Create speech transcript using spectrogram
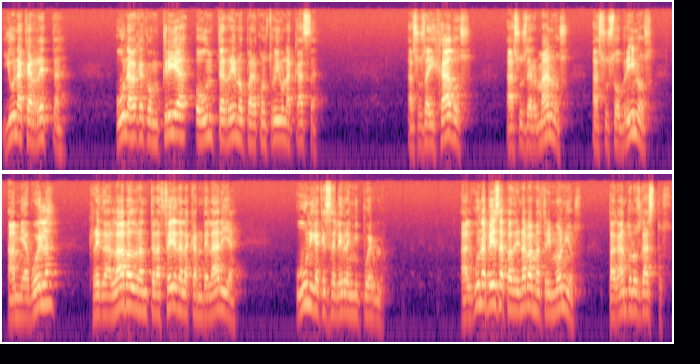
y una carreta, una vaca con cría o un terreno para construir una casa. A sus ahijados, a sus hermanos, a sus sobrinos, a mi abuela, regalaba durante la feria de la Candelaria, única que se celebra en mi pueblo. Alguna vez apadrinaba matrimonios, pagando los gastos.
